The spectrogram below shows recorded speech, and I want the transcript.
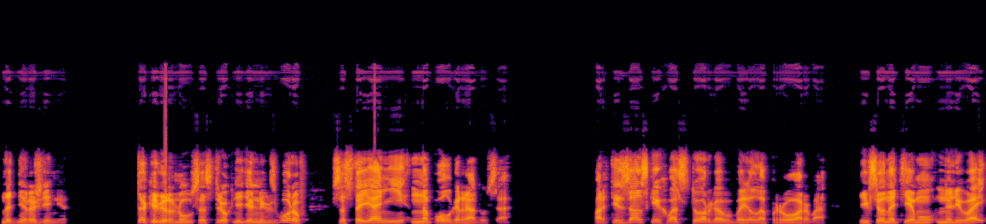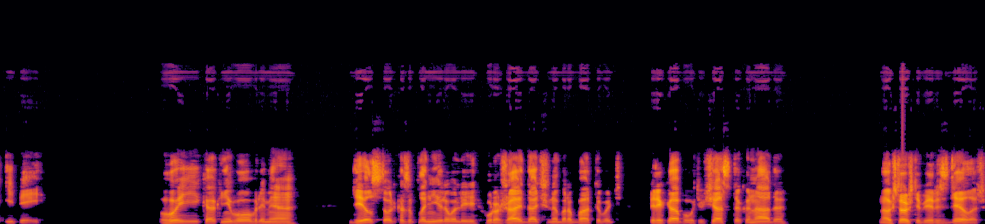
на дне рождения, так и вернулся с трехнедельных сборов в состоянии на полградуса. Партизанских восторгов было прорва, и все на тему «наливай и пей». Ой, как не вовремя! Дел столько запланировали, урожай дачный обрабатывать, перекапывать участок надо. Ну а что ж теперь сделаешь?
